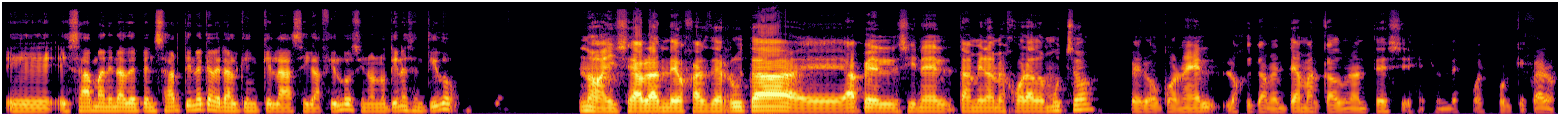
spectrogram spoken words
eh, esa manera de pensar tiene que haber alguien que la siga haciendo, si no, no tiene sentido. No, ahí se hablan de hojas de ruta. Apple sin él también ha mejorado mucho, pero con él, lógicamente, ha marcado un antes y un después, porque, claro,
